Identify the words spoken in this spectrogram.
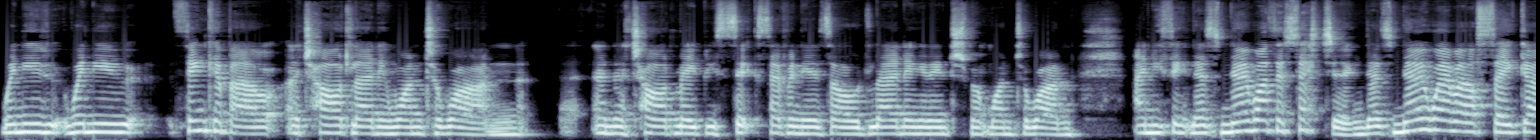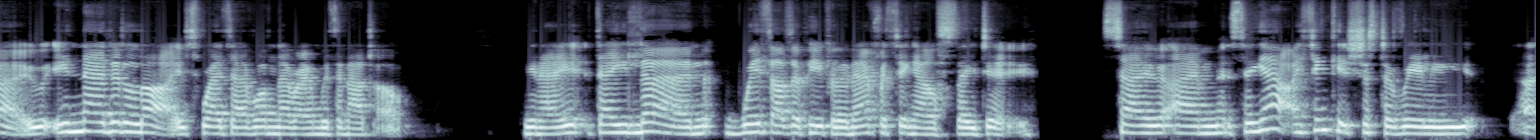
when you when you think about a child learning one to one and a child maybe six seven years old learning an instrument one to one and you think there's no other setting there's nowhere else they go in their little lives where they're on their own with an adult you know they learn with other people and everything else they do so um so yeah i think it's just a really uh,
